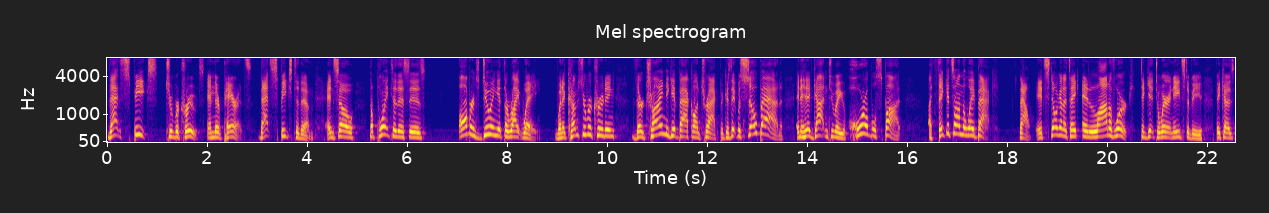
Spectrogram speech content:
That speaks to recruits and their parents. That speaks to them. And so, the point to this is Auburn's doing it the right way. When it comes to recruiting, they're trying to get back on track because it was so bad and it had gotten to a horrible spot. I think it's on the way back. Now, it's still going to take a lot of work to get to where it needs to be because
